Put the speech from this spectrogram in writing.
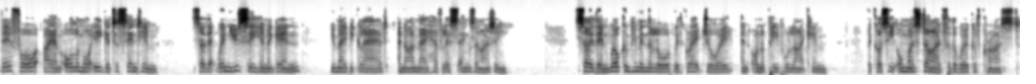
Therefore, I am all the more eager to send him, so that when you see him again, you may be glad, and I may have less anxiety. So then, welcome him in the Lord with great joy, and honour people like him because he almost died for the work of Christ.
